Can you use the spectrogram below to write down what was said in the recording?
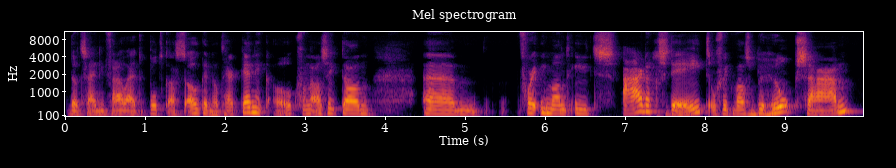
Dat zei die vrouw uit de podcast ook en dat herken ik ook. Van als ik dan ehm, voor iemand iets aardigs deed of ik was behulpzaam,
